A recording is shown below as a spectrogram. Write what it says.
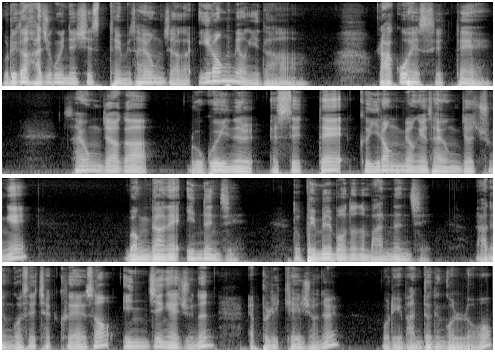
우리가 가지고 있는 시스템이 사용자가 1억 명이다 라고 했을 때 사용자가 로그인을 했을 때 그 1억 명의 사용자 중에 명단에 있는지 또 비밀번호는 맞는지 라는 것을 체크해서 인증해주는 애플리케이션을 우리 만드는 걸로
